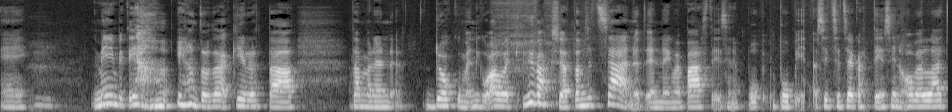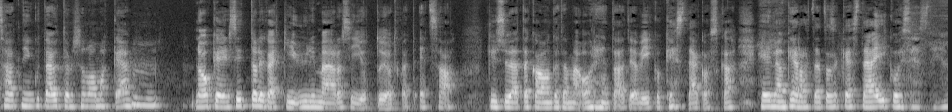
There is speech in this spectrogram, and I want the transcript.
ei. Meidän piti ihan, ihan tota kirjoittaa tämmöinen dokumentti, niin kuin alle, hyväksyä tämmöiset säännöt ennen kuin me päästiin sinne pub- pubiin. Sitten se tsekattiin siinä ovella, että sä oot niin kuin täyttänyt sen lomakkeen. Mm. No okei, sitten oli kaikki ylimääräisiä juttuja, jotka et, et saa kysyä, että kauanko tämä orientaatioviikko kestää, koska heillä on kerrottu, että se kestää ikuisesti.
